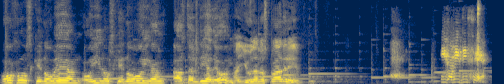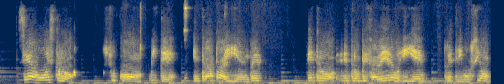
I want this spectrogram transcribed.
ojos que no vean, oídos que no oigan hasta el día de hoy. Ayúdanos, Padre. Y David dice, sea vuestro su convite en trampa y en red, en, tro- en tropezadero y en retribución.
